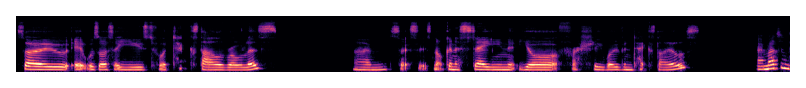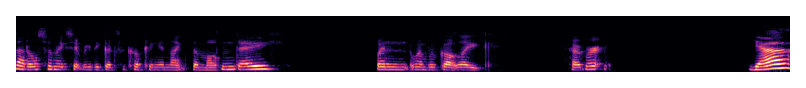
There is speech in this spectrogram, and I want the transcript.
so it was also used for textile rollers. Um, so it's, it's not going to stain your freshly woven textiles. I imagine that also makes it really good for cooking in like the modern day when when we've got like turmeric. Yeah,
